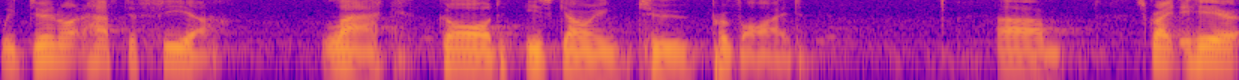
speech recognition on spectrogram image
We do not have to fear lack. God is going to provide. Um, it's great to hear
